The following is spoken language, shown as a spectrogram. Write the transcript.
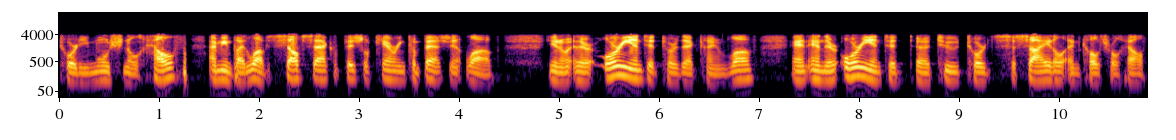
toward emotional health. I mean, by love, self sacrificial, caring, compassionate love. you know they're oriented toward that kind of love and and they're oriented uh, to towards societal and cultural health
